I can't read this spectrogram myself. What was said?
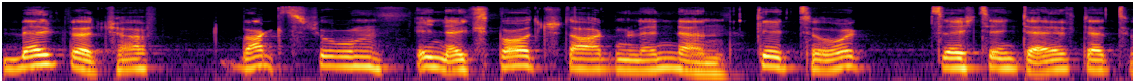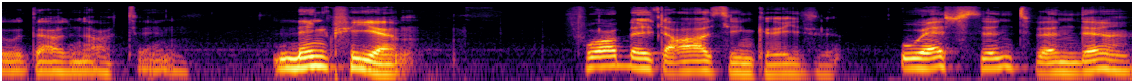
Weltwirtschaft. Wachstum in exportstarken Ländern geht zurück. 16.11.2018. Link 4. Vorbild Asienkrise. US-Zinswende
